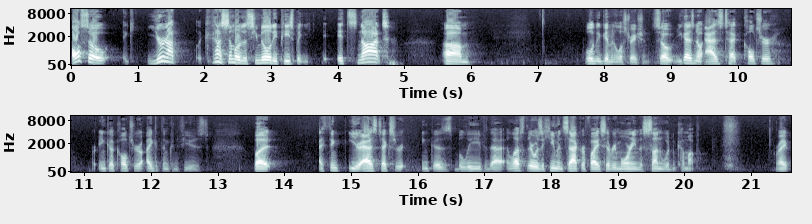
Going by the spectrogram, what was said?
also, you're not kind of similar to this humility piece, but it's not. Um, well, let me give an illustration. So, you guys know Aztec culture or Inca culture? I get them confused. But I think either Aztecs or Incas believed that unless there was a human sacrifice every morning, the sun wouldn't come up. Right?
